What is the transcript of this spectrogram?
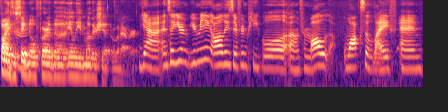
finds mm-hmm. the signal for the alien mothership or whatever. Yeah, and so you're you're meeting all these different people um, from all walks of life, and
